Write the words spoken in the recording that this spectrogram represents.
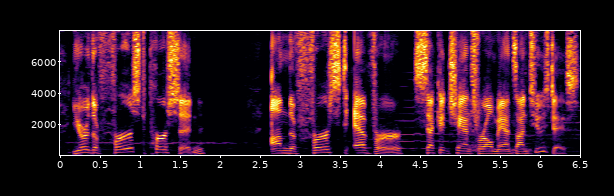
You're the first person on the first ever Second Chance Romance on Tuesdays.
